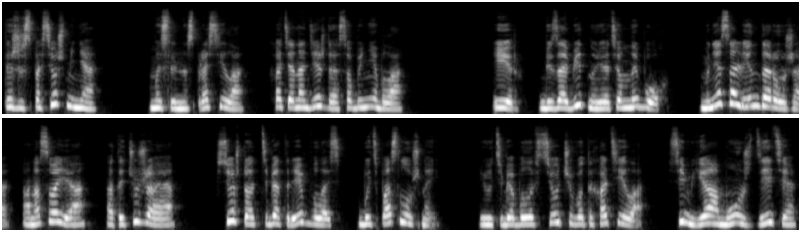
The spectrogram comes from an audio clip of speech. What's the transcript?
ты же спасешь меня?» мысленно спросила, хотя надежды особой не было. «Ир, без обид, но я темный бог. Мне Салин дороже, она своя, а ты чужая. Все, что от тебя требовалось, быть послушной. И у тебя было все, чего ты хотела. Семья, муж, дети.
